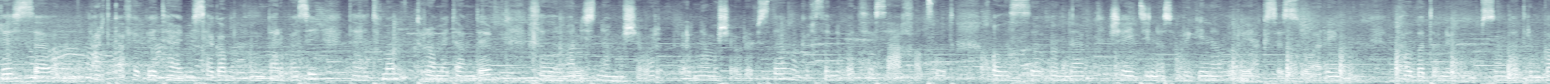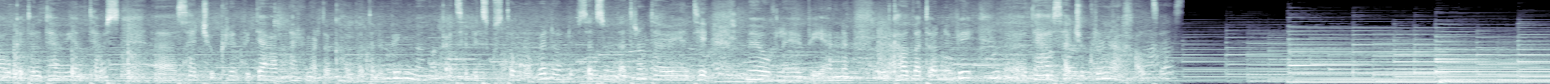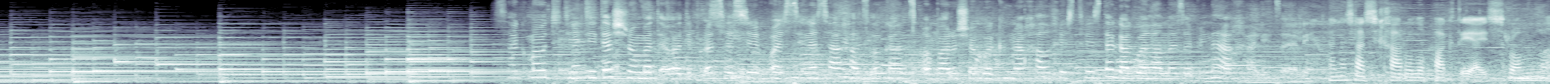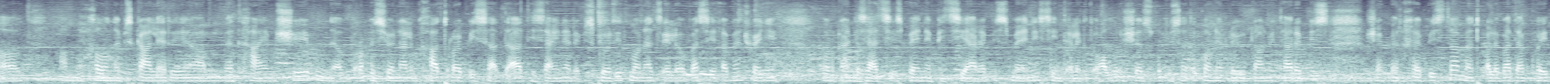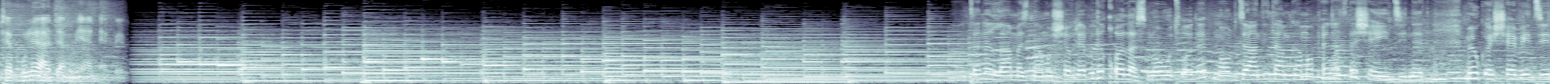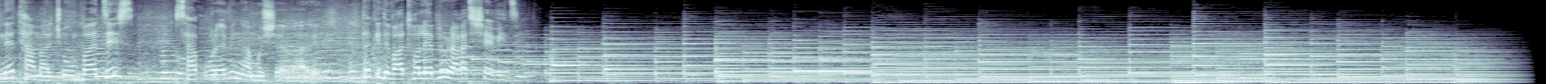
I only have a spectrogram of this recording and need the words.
ააგეს არტ კაფე ბეთაიმის საგამოფენო დარბაზი და ეთმო 18-მდე ხელოვანის ნამუშევარ ნამუშევრებს და მოგეხსენებათ საახალწლოდ ყოველს უნდა შეიძინოს ორიგინალური აქსესუარი ქალბატონებს უნდათ რომ გაუკეთონ თავიანთ თავს საჩუქრები და არ მარტო ქალბატონები, მამაკაცებიც გსტუმრობენ, რომლებსაც უნდათ რომ თავიანთი მეუღლეები ან ქალბატონები დაასაჩუქრონ ახალ წელს. საკმაოდ დიდი და შრომატევადი პროცესი იყო ეს წინა სახელმწიფო განწყობა, რომ შეგვექმნა ხალხისთვის და გაგველამაზებინა ახალი წელი. განასახარულო ფაქტია ის, რომ ამ ხელოვნების გალერეა ბეთჰაიმში პროფესიონალი მხატვრებისა და დიზაინერების გვერდით მონაწილეობას იღებენ ჩვენი ორგანიზაციის ბენეფიციარების მენის ინტელექტუალური შეზღუდვისა და გონებრივი განვითარების შეფერხების და მეტყველება დაქვეითებული ადამიანები. ძალიან ლამაზ ნამუშევრები და ყოველას მოუწოდებ, მობძანდით ამ გამოფენას და შეიძინეთ. მე უკვე შევიძინე თამარ ჭუმბაძის საყურები ნამუშევარი და კიდევ ათვალებ რომ რაღაც შევიძინე.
